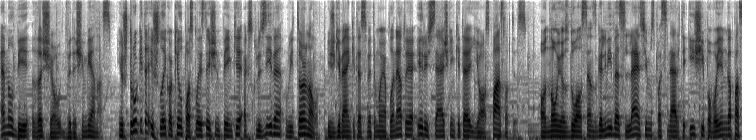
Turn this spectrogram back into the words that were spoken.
MLB The Show 21. Ištrūkite iš laiko kilpos PlayStation 5 ekskluzyvę Returnal. Išgyvenkite svetimoje planetoje ir išsiaiškinkite jos paslaptis. O naujos DualSense galimybės leis jums pasinerti į šį pavojingą pasaulį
